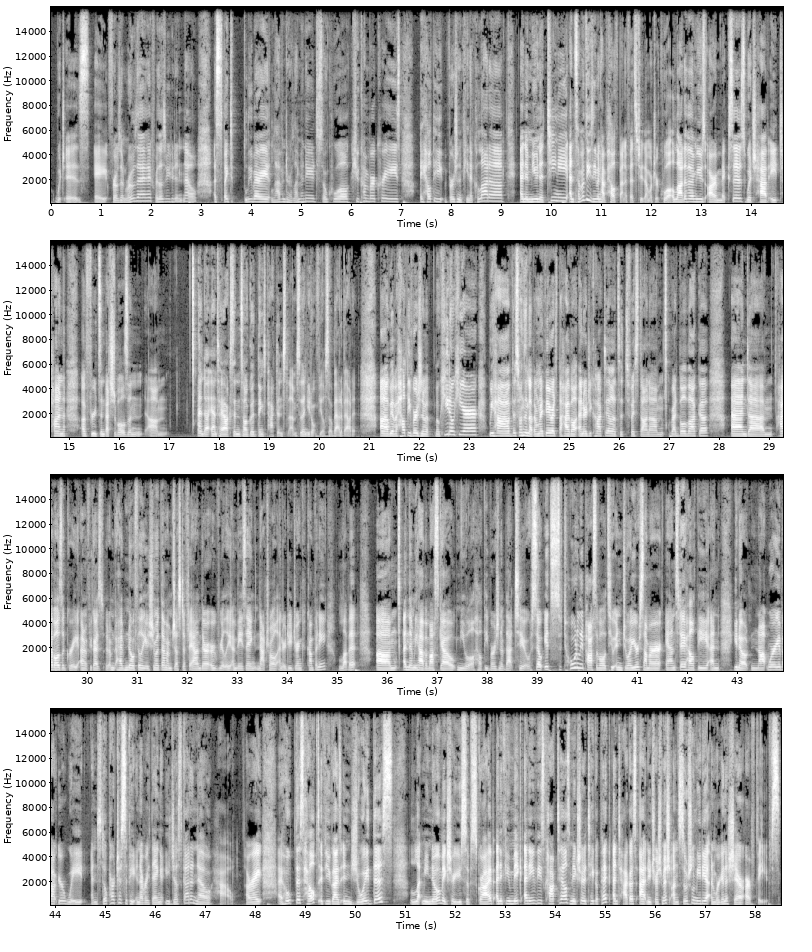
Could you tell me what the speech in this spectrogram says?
which is a frozen rose, for those of you who didn't know, a spiked blueberry lavender lemonade, so cool. Cucumber craze, a healthy version of pina colada, an immunitini, and some of these even have health benefits to them, which are cool. A lot of them use our mixes, which have a ton of fruits and vegetables and um, and uh, antioxidants, all good things packed into them. So then you don't feel so bad about it. Uh, we have a healthy version of a mojito here. We have this one's another one of my favorites, the Highball Energy Cocktail. It's a twist on um, Red Bull vodka, and um, Hiball is a great. I don't know if you guys. I have no affiliation with them. I'm just a fan. They're a really amazing natural energy drink company. Love it. Um, and then we have a Moscow Mule, healthy version of that too. So it's totally possible to enjoy your summer and stay healthy, and you know not worry about your weight and still participate in everything. You just got to know how. All right. I hope this helped. If you guys enjoyed this, let me know. Make sure you subscribe. And if you make any of these cocktails, make sure to take a pic and tag us at NutrishMish on social media, and we're going to share our faves.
